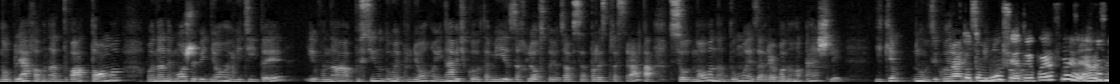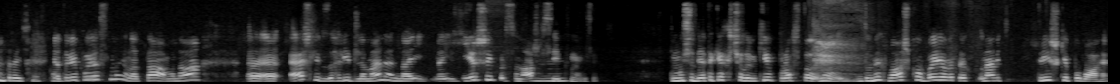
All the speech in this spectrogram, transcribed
Но бляха, вона два тома, вона не може від нього відійти і вона постійно думає про нього. І навіть коли там її захльостує ця вся пристрасть рата, все одно вона думає за гребаного Ешлі, яким ну з якою реально То тому що я тобі пояснила. Я тобі пояснила, та вона е, е, Ешлі взагалі для мене най, найгірший персонаж mm-hmm. в цій книзі. Тому що для таких чоловіків просто ну, до них важко виявити навіть трішки поваги.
